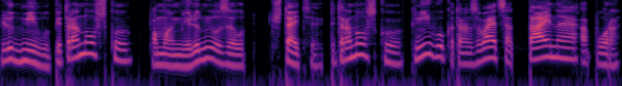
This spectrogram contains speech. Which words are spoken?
Людмилу Петрановскую, по-моему, ее Людмила зовут, читайте Петрановскую книгу, которая называется «Тайная опора».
